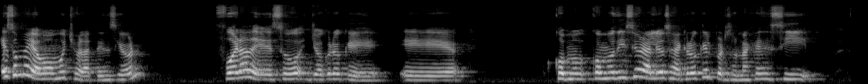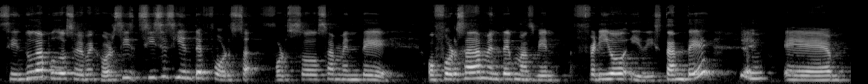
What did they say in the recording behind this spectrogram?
eso me llamó mucho la atención. Fuera de eso, yo creo que, eh, como, como dice Horario, o sea, creo que el personaje sí, sin duda pudo ser mejor. Sí, sí se siente forza, forzosamente, o forzadamente más bien, frío y distante. Eh,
